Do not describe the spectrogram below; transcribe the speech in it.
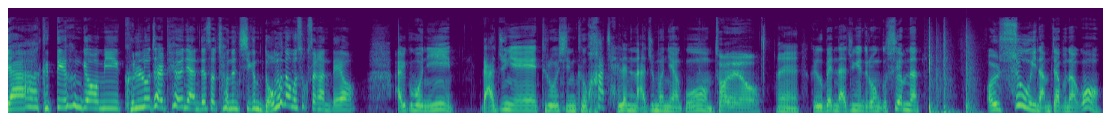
야, 그때 흥겨움이 글로 잘 표현이 안 돼서 저는 지금 너무너무 속상한데요. 알고 보니 나중에 들어오신 그 화 잘 내는 아주머니하고 저예요. 예, 그리고 맨 나중에 들어온 그 수염난 얼쑤 이 남자분하고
